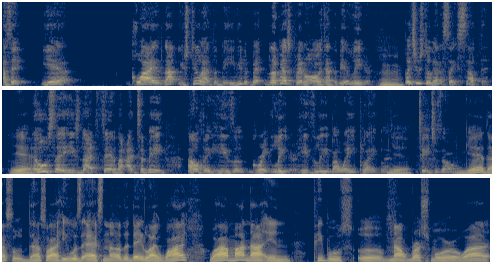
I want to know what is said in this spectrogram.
I said, yeah. Kawhi is not. You still have to be. If you the best, the best player don't always have to be a leader, but you still got to say something. Mm-hmm. Yeah. And who say he's not saying about? I- To me, I don't think he's a great leader. He's a lead by way he played, but Yeah. teaches on. Yeah, that's that's why he was asking the other day, like, why why am I not in people's uh, Mount Rushmore? Or why?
